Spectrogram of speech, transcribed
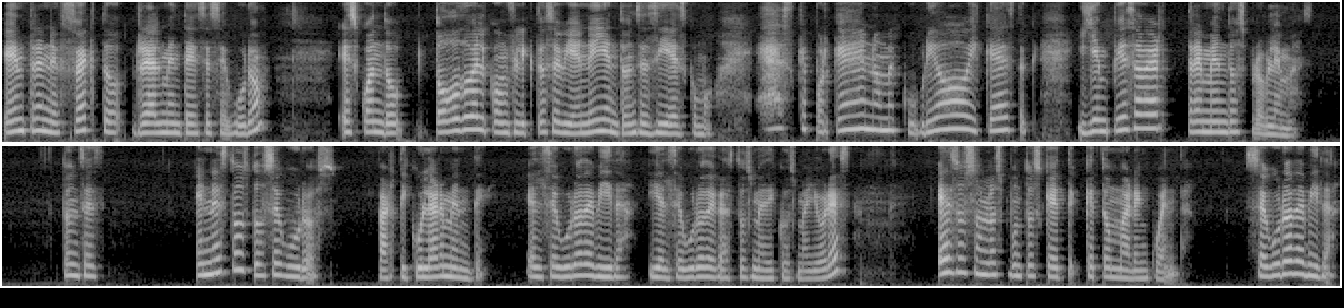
entra en efecto realmente ese seguro, es cuando todo el conflicto se viene y entonces sí es como, es que ¿por qué no me cubrió? y qué esto? Y empieza a haber tremendos problemas. Entonces, en estos dos seguros, particularmente el seguro de vida y el seguro de gastos médicos mayores, esos son los puntos que, que tomar en cuenta. Seguro de vida.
